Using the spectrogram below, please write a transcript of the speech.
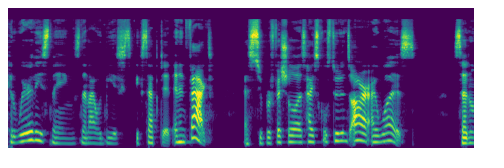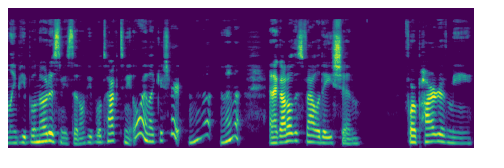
could wear these things, then I would be accepted. And in fact, as superficial as high school students are, I was. Suddenly people noticed me. Suddenly people talked to me. Oh, I like your shirt. Mm-hmm. Mm-hmm. And I got all this validation for a part of me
